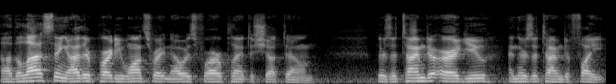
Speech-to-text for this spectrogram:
Uh, the last thing either party wants right now is for our plant to shut down. There's a time to argue, and there's a time to fight.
